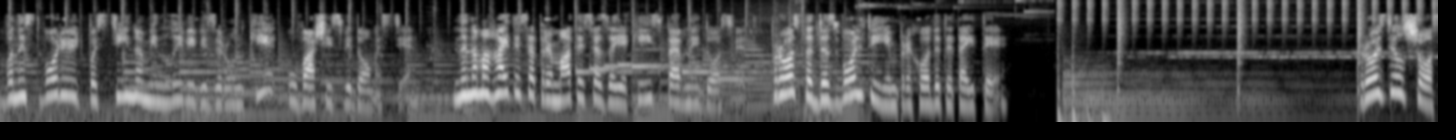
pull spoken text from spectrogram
вони створюють постійно мінливі візерунки у вашій свідомості. Не намагайтеся триматися за якийсь певний досвід. Просто дозвольте їм приходити та йти. Розділ 6.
